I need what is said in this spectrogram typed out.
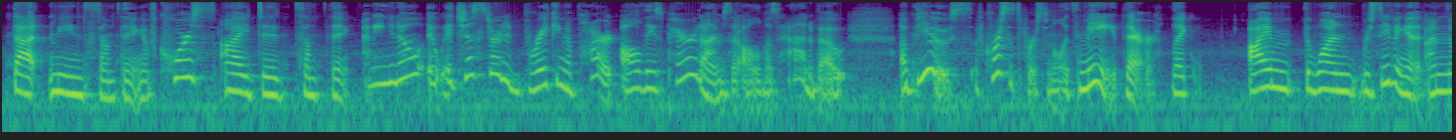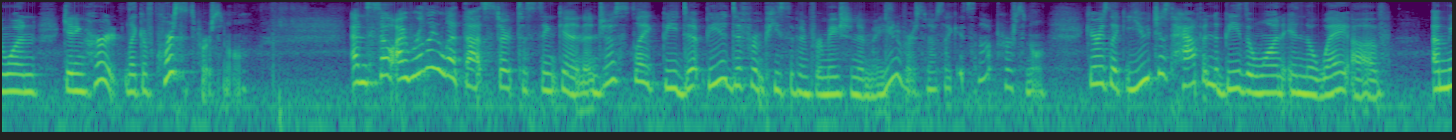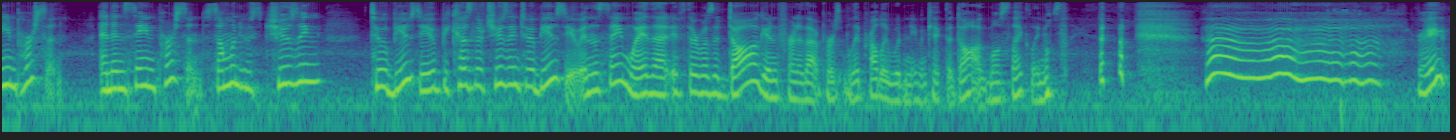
that means something. Of course I did something. I mean, you know, it, it just started breaking apart all these paradigms that all of us had about abuse. Of course it's personal. It's me there. Like, I'm the one receiving it. I'm the one getting hurt. Like, of course it's personal. And so I really let that start to sink in and just like be di- be a different piece of information in my universe. And I was like, it's not personal. Gary's like, you just happen to be the one in the way of a mean person, an insane person, someone who's choosing to abuse you because they're choosing to abuse you. In the same way that if there was a dog in front of that person, well, they probably wouldn't even kick the dog, most likely, most likely. right?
